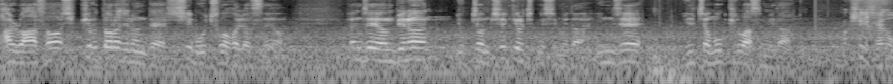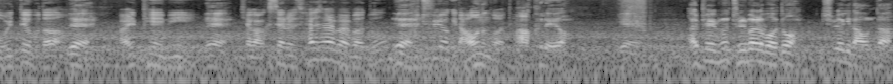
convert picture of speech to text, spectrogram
발 와서 10km 떨어지는데 15초가 걸렸어요. 현재 연비는 6.7km 찍고 있습니다. 이제 1.5km 왔습니다. 확실히 제가 올 때보다 예. RPM이 예. 제가 악셀을 살살 밟아도 예. 그 출력이 나오는 것 같아요. 아 그래요? 예. RPM은 덜 밟아도 출력이 나온다.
